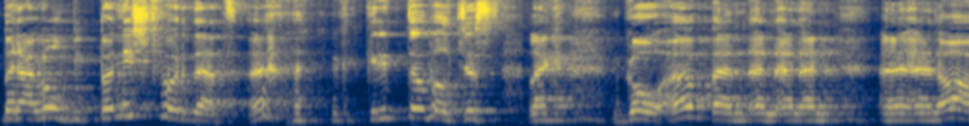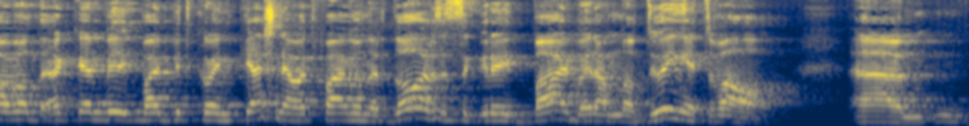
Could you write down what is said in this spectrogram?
But I will be punished for that. Crypto will just like go up and and and and, and, oh, I want, I can buy Bitcoin Cash now at five hundred dollars. It's a great buy, but I'm not doing it. Well, um,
